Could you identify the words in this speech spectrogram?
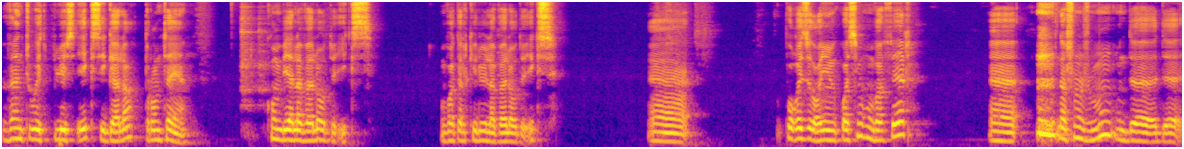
28 plus x égale à 31. Combien la valeur de x? On va calculer la valeur de x. Euh, pour résoudre une équation, on va faire le changement de, de,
